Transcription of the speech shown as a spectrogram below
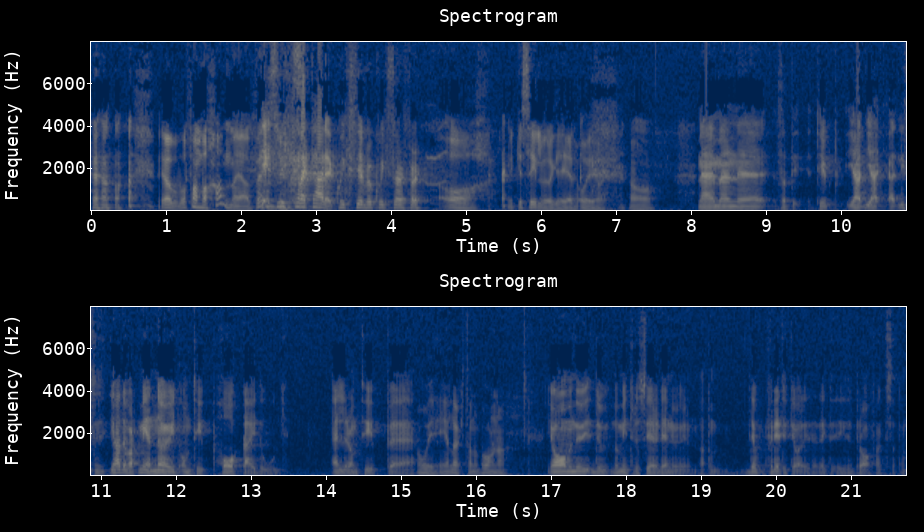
Jag bara, vad fan var han med i det är så mycket karaktärer. Quicksilver, Quicksurfer. Åh, mycket silver och grejer. Oj, oj. Ja. Nej men eh, så att typ, jag, jag, liksom, jag hade varit mer nöjd om typ Hawkeye dog. Eller om typ, eh, Oj, elakt. Han har barn ja men nu, du, de introducerade det nu, att de, det, för det tyckte jag var riktigt, riktigt, bra faktiskt, att de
